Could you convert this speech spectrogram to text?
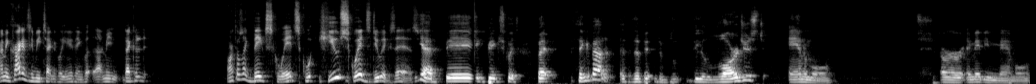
I mean, krakens can be technically anything, but I mean that could. Aren't those like big squids? Squi- huge squids do exist. Yeah, big, big squids. But think about the the the largest animal, or it may be mammal.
